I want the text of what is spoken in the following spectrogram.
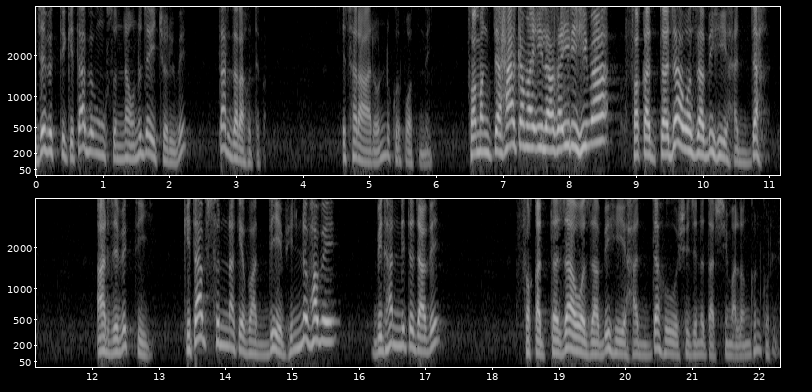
যে ব্যক্তি কিতাব এবং সন্না অনুযায়ী চলবে, তার দ্বারা হতে পারে। এছাড়া আর অন্য কোনো পথ নেই। আর যে ব্যক্তি কিতাব সুন্নাকে বাদ দিয়ে ভিন্নভাবে বিধান নিতে যাবে ফকাত তাজাওয়াজা বিহি হাদ্দাহু সেজন্য তার সীমা লঙ্ঘন করল।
